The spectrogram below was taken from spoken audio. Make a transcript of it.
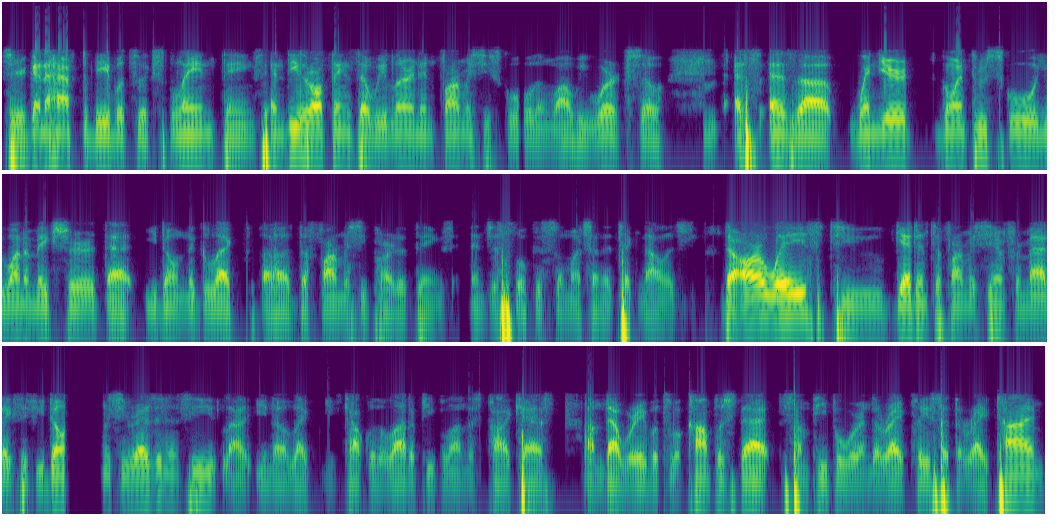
So you're going to have to be able to explain things, and these are all things that we learn in pharmacy school and while we work. So um, as as uh, when you're going through school, you want to make sure that you don't neglect uh, the pharmacy part of things and just focus so much on the technology. There are ways to get into pharmacy informatics if you don't residency. Like, you know, like you've talked with a lot of people on this podcast um, that were able to accomplish that. Some people were in the right place at the right time.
